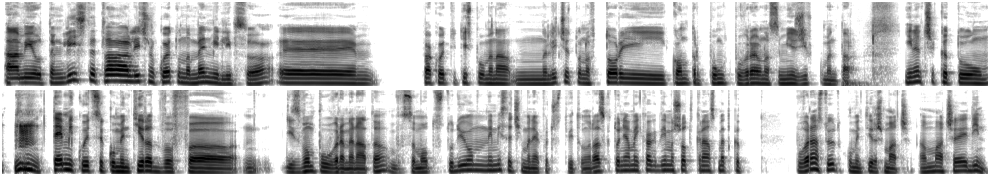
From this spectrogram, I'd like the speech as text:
Ами от английските това лично, което на мен ми липсва е това, което ти спомена, наличието на втори контрапункт по време на самия жив коментар. Иначе като теми, които се коментират в, а, извън полувремената, в самото студио, не мисля, че има някаква чувствителна разлика. То няма и как да има, защото в крайна сметка по време на студиото коментираш матча, а матча е един.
